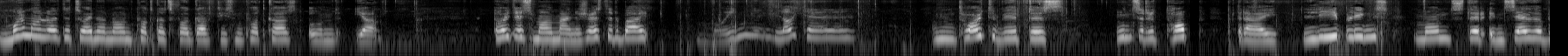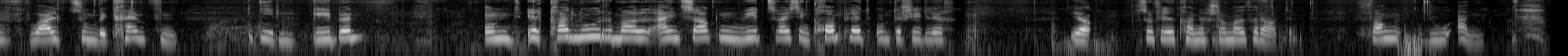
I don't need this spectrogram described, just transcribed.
Moin Moin Leute zu einer neuen Podcast-Folge auf diesem Podcast und ja, heute ist mal meine Schwester dabei Moin Leute. und heute wird es unsere Top 3 Lieblingsmonster in Zelda Breath Wild zum Bekämpfen Geben. geben. Und ich kann nur mal eins sagen, wir zwei sind komplett unterschiedlich. Ja, so viel kann ich schon mal verraten. Fang du an.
